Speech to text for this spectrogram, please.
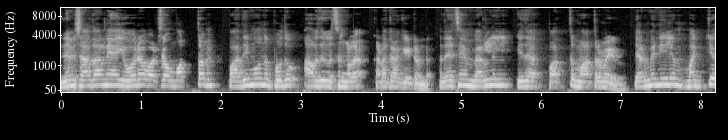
ഇതിന് സാധാരണയായി ഓരോ വർഷവും മൊത്തം പതിമൂന്ന് പൊതു അവധി ദിവസങ്ങൾ കണക്കാക്കിയിട്ടുണ്ട്. അതേസമയം ബെർലിൻ ഇത് പത്ത് മാത്രമേ ഉള്ളൂ. ജർമ്മനിയിലും മറ്റ്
